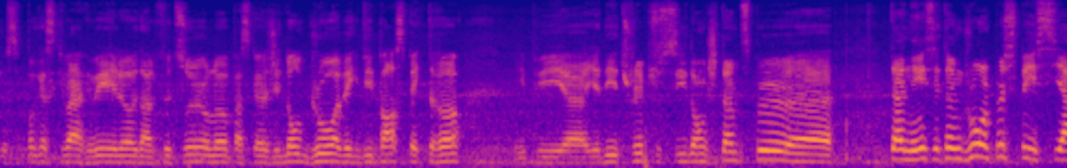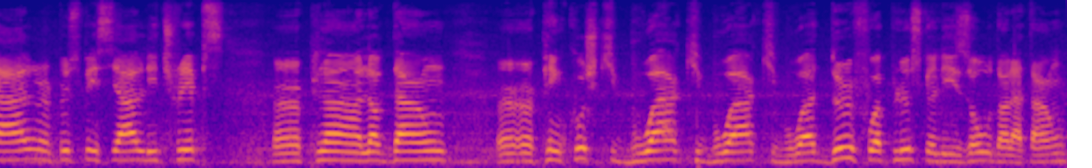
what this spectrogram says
je sais pas ce qui va arriver là, dans le futur là, parce que j'ai d'autres grows avec Vipar Spectra. Et puis euh, il y a des trips aussi. Donc j'étais un petit peu euh, tanné. C'est un grow un peu spécial. Un peu spécial. Les trips. Un plan lockdown. Un, un pink couche qui boit, qui boit, qui boit deux fois plus que les autres dans la tente.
